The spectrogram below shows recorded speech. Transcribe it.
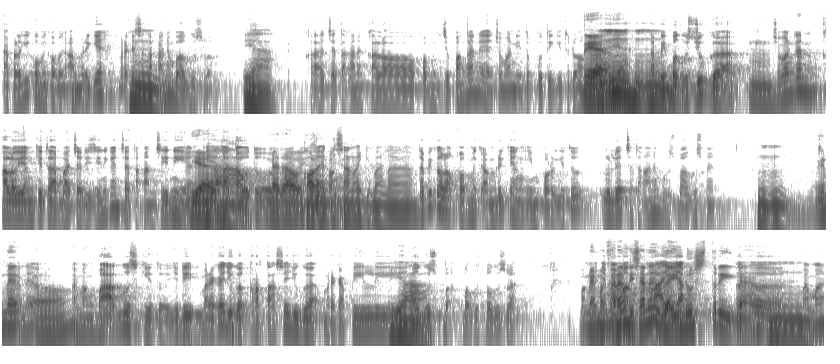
apalagi komik-komik Amerika ya, mereka cetakannya bagus loh. Iya. Ka- cetakannya kalau komik Jepang kan ya cuman itu putih gitu doang. Iya, kan. iya. Tapi bagus juga. Cuman kan kalau yang kita baca di sini kan cetakan sini ya. Iya. Kita nggak tahu tuh. Nggak tahu. Kalau yang di sana gimana? Tapi kalau komik Amerika yang impor gitu, lu lihat cetakannya bagus-bagus men. Ini, Cetakannya oh. memang bagus gitu. Jadi mereka juga kertasnya juga mereka pilih Iya. bagus ba- bagus-bagus lah. Memang karena di sana udah industri kan. Eh, eh, Memang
